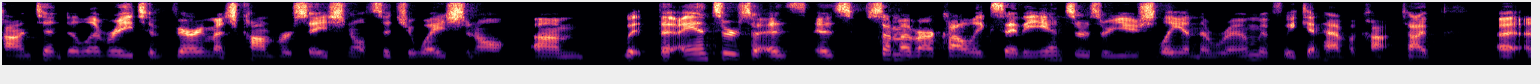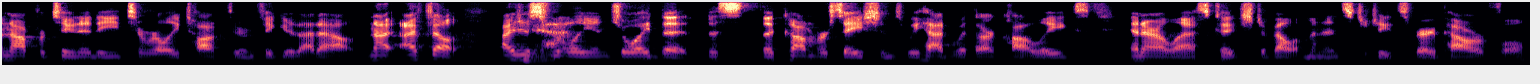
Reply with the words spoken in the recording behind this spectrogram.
content delivery to very much conversational situational um, with the answers as as some of our colleagues say the answers are usually in the room if we can have a type uh, an opportunity to really talk through and figure that out. And i, I felt i just yeah. really enjoyed the, the the conversations we had with our colleagues in our last coach development institute it's very powerful.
